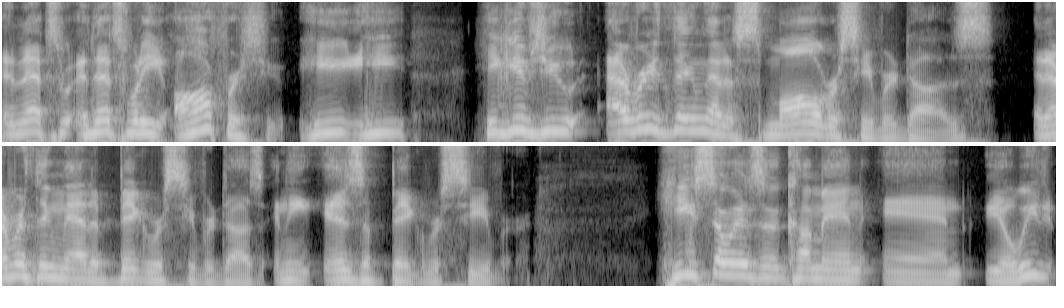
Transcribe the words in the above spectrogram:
and that's and that's what he offers you. He he he gives you everything that a small receiver does and everything that a big receiver does, and he is a big receiver. He's someone who's gonna come in and you know we.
